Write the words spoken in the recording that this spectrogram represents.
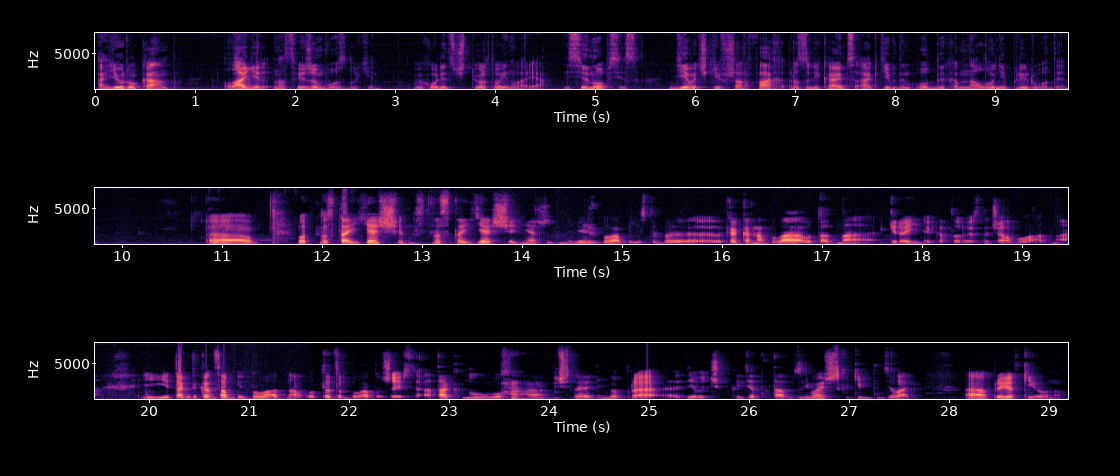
Аюру Камп. Лагерь на свежем воздухе. Выходит с 4 января. Синопсис. Девочки в шарфах развлекаются активным отдыхом на лоне природы. Uh, вот настоящая, настоящая неожиданная вещь была бы, если бы, как она была, вот одна героиня, которая сначала была одна, и так до конца бы была одна, вот это была бы жесть. А так, ну, обычное аниме про девочек где-то там, занимаешься какими-то делами. Uh, привет, Киону.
